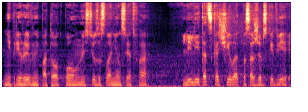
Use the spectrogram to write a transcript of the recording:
Непрерывный поток полностью заслонил свет фар. Лилит отскочила от пассажирской двери.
